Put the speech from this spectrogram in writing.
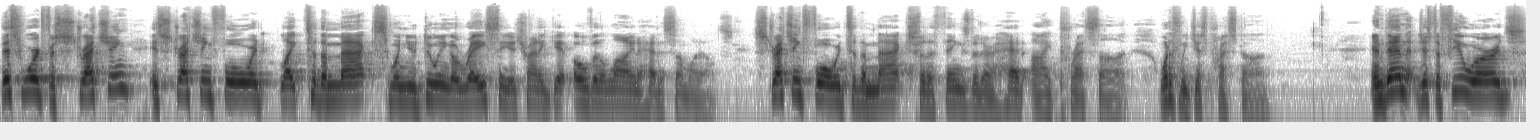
this word for stretching is stretching forward like to the max when you're doing a race and you're trying to get over the line ahead of someone else. Stretching forward to the max for the things that are ahead, I press on. What if we just pressed on? And then just a few words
